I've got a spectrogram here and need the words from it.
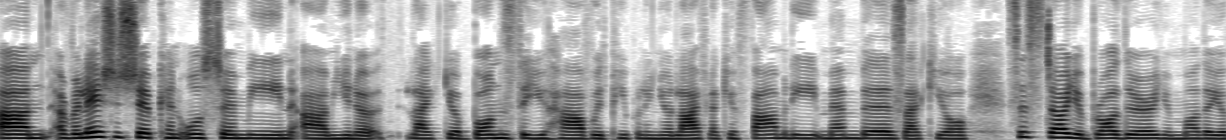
um, a relationship can also mean um, you know like your bonds that you have with people in your life like your family members like your sister your brother your mother your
